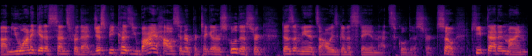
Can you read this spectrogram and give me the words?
um, you want to get a sense for that. Just because you buy a house in a particular school district doesn't mean it's always going to stay in that school district. So keep that in mind.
